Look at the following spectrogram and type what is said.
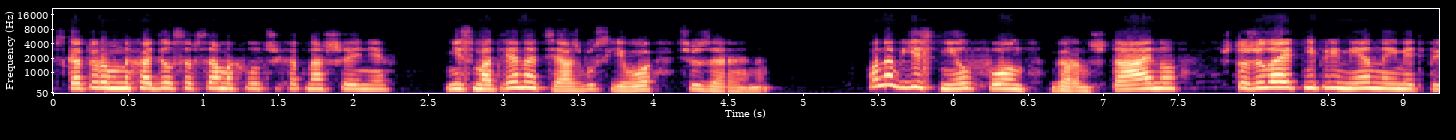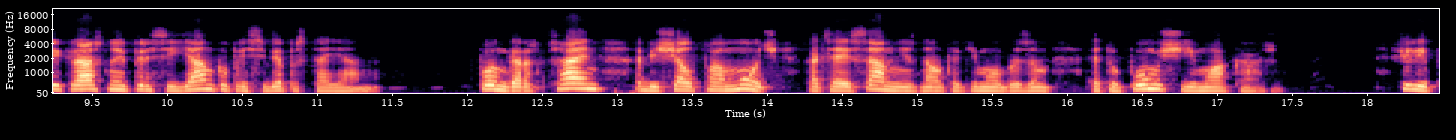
с которым находился в самых лучших отношениях, несмотря на тяжбу с его сюзереном. Он объяснил фон Горнштайну, что желает непременно иметь прекрасную персиянку при себе постоянно. Фон Горнштайн обещал помочь, хотя и сам не знал, каким образом эту помощь ему окажет. Филипп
